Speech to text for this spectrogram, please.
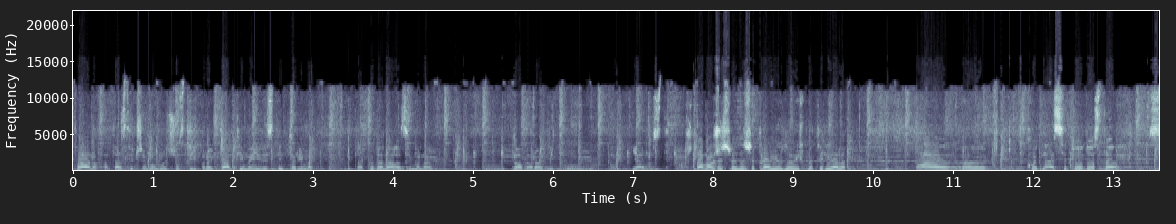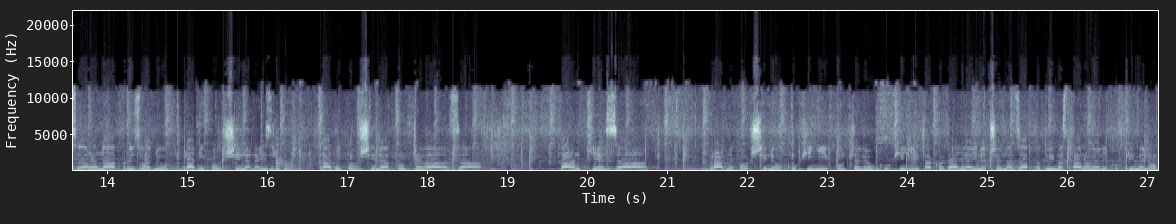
stvarno fantastične mogućnosti i projektantima i investitorima, tako da nalazimo na dobar odjek u javnosti. Šta može sve da se pravi od ovih materijala? Pa, e, kod nas se to dosta svelo na proizvodnju radnih površina, na izradu radnih površina, puteva za banke, za radne površine u kuhinji, pulteve u kuhinji i tako dalje, a inače na zapadu ima stvarno veliku primjenu,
